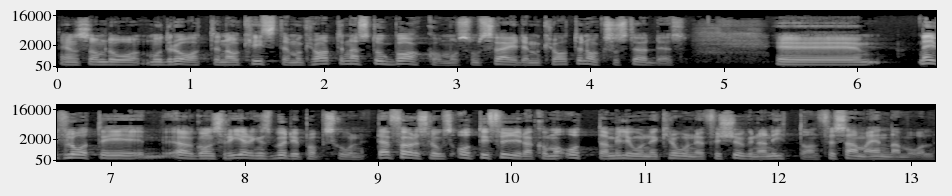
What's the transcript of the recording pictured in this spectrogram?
den som då Moderaterna och Kristdemokraterna stod bakom och som Sverigedemokraterna också stödde, eh, nej förlåt, i övergångsregeringens budgetproposition, där föreslogs 84,8 miljoner kronor för 2019 för samma ändamål.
